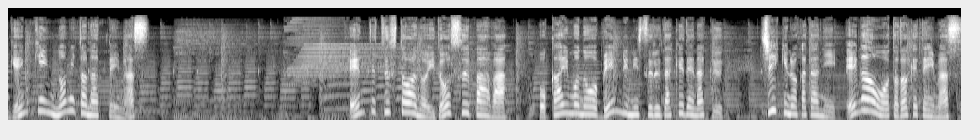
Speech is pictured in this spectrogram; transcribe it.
現金のみとなっています。煙鉄ストアの移動スーパーはお買い物を便利にするだけでなく地域の方に笑顔を届けています。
